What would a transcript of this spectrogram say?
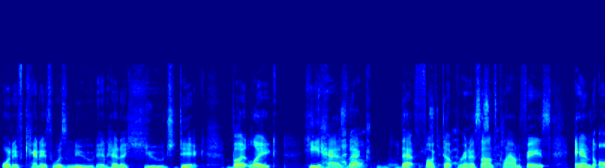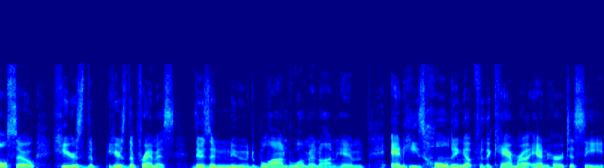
what if Kenneth was nude and had a huge dick, but like he has I that really that have a huge fucked up Renaissance clown face, and also here's the here's the premise: there's a nude blonde woman on him, and he's Uh-huh. holding up for the camera and her to see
